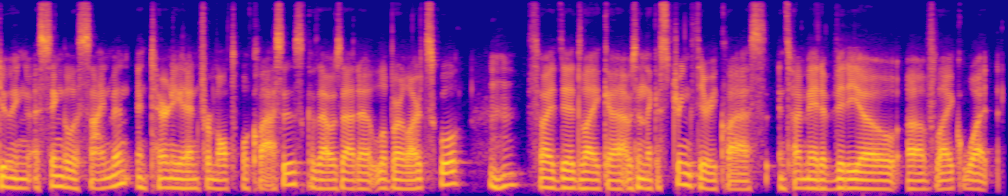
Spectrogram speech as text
doing a single assignment and turning it in for multiple classes because I was at a liberal arts school. Mm-hmm. So I did like, a, I was in like a string theory class. And so I made a video of like what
